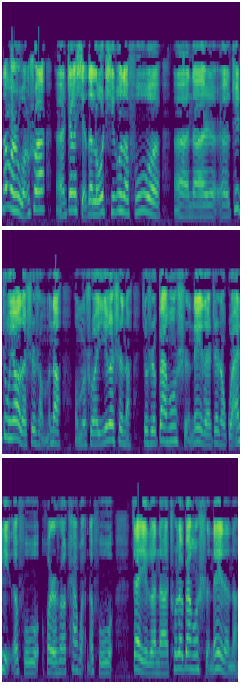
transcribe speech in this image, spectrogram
那么我们说，呃，这个写字楼提供的服务，呃，的呃最重要的是什么呢？我们说，一个是呢，就是办公室内的这种管理的服务，或者说看管的服务。再一个呢，除了办公室内的呢，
